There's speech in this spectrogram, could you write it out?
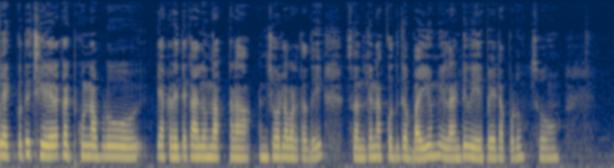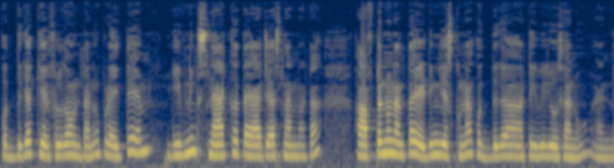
లేకపోతే చీర కట్టుకున్నప్పుడు ఎక్కడైతే ఖాళీ ఉందో అక్కడ అన్ని చోట్ల పడుతుంది. సో అందుకని నాకు కొద్దిగా భయం ఇలాంటివి వేపేటప్పుడు. సో కొద్దిగా కేర్ఫుల్గా ఉంటాను. ఇప్పుడైతే ఈవినింగ్ స్నాక్ తయారు చేస్తున్నాను అనమాట ఆఫ్టర్నూన్ అంతా ఎడిటింగ్ చేసుకున్నా కొద్దిగా టీవీ చూశాను. అండ్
